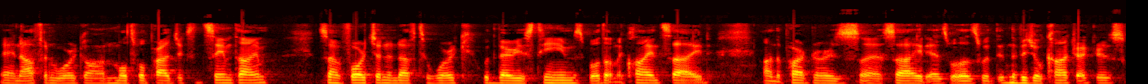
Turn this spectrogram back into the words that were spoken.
and often work on multiple projects at the same time. So I'm fortunate enough to work with various teams, both on the client side, on the partners uh, side, as well as with individual contractors.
